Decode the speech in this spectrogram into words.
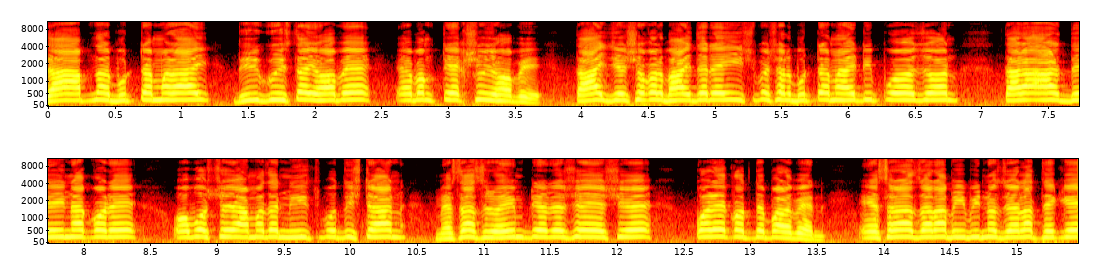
যা আপনার ভুট্টা মারাই দীর্ঘস্থায়ী হবে এবং টেকসই হবে। তাই যে সকল ভাইদের এই স্পেশাল ভুট্টা মারাইটি প্রয়োজন, তারা আর দেরি না করে অবশ্যই আমাদের নিজ প্রতিষ্ঠান মেসাস রহিম ট্রেডার্সে এসে করে করতে পারবেন। এছাড়া যারা বিভিন্ন জেলা থেকে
